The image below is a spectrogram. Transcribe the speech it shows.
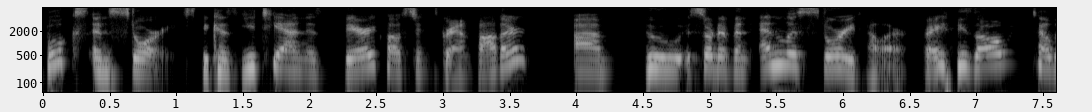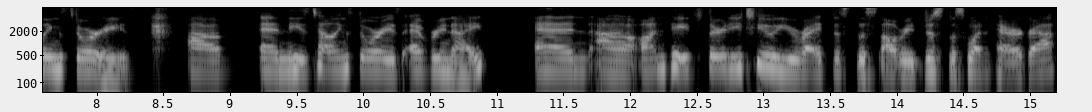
books and stories because Yi Tian is very close to his grandfather. Um, who is sort of an endless storyteller, right? He's always telling stories. Um, and he's telling stories every night. And uh, on page 32, you write just this, I'll read just this one paragraph.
